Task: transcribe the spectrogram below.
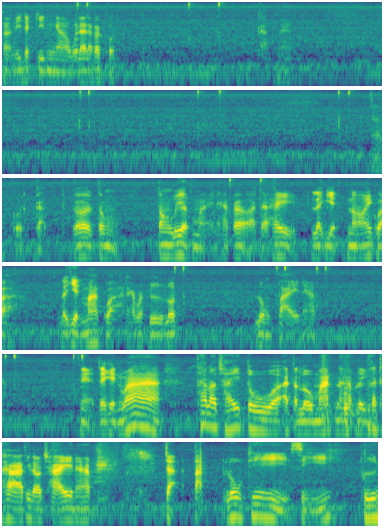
อันนี้จะกินเงาไปแล้วแล้วก็กดกลับนะครับกดกลับก็ต้องต้องเลือกใหม่นะครับ ก็อาจจะให้ละเอียดน้อยกว่าละเอียดมากกว่านะครับ ก็คือลดลงไปนะครับเนี่ยจะเห็นว่าถ้าเราใช้ตัวอัตโนมัตินะครับ หรือคาถาที่เราใช้นะครับ จะตัดรูปที่สี พื้น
